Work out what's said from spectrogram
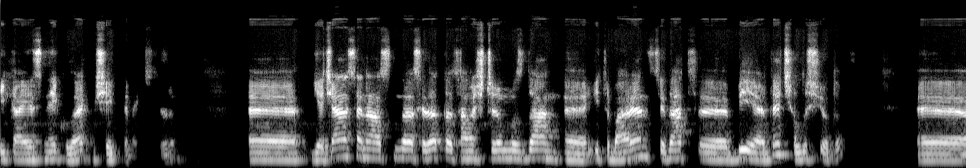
hikayesine ilk olarak bir şey eklemek istiyorum. Ee, geçen sene aslında Sedat'la tanıştığımızdan e, itibaren Sedat e, bir yerde çalışıyordu. Ee,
